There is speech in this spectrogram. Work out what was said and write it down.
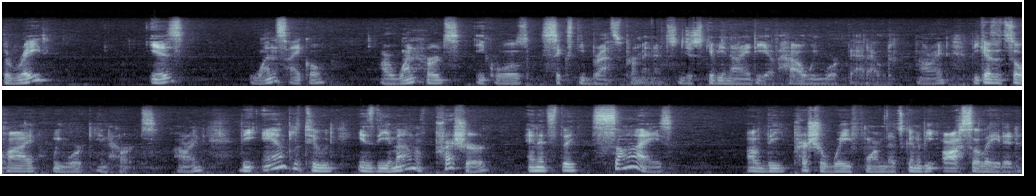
the rate is one cycle or one hertz equals 60 breaths per minute. So just give you an idea of how we work that out. All right, because it's so high, we work in hertz. All right, the amplitude is the amount of pressure and it's the size of the pressure waveform that's going to be oscillated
